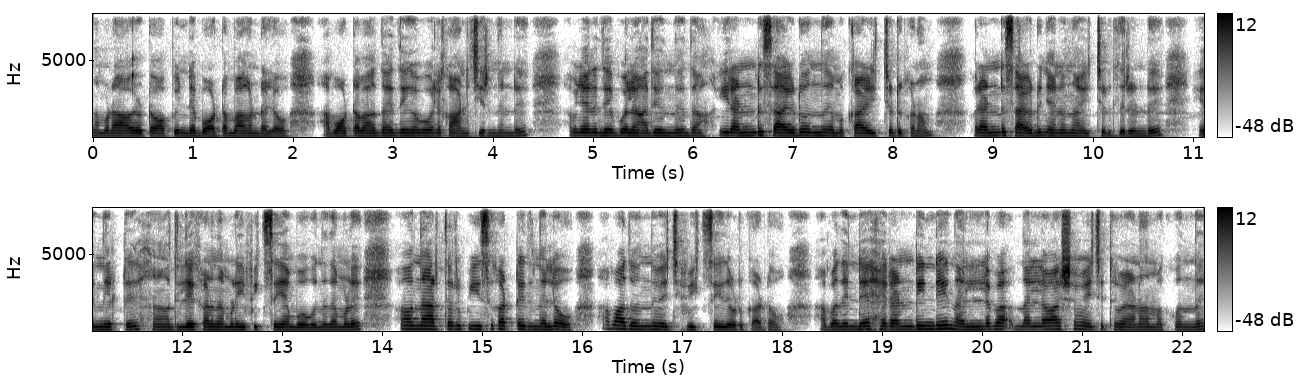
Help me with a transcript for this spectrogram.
നമ്മുടെ ആ ഒരു ടോപ്പിന്റെ ബോട്ടം ഭാഗം ഉണ്ടല്ലോ. ആ ബോട്ടം ഭാഗത്ത് ഇതേപോലെ കാണിച്ചിരുന്നുണ്ട്. അപ്പോൾ ഞാൻ ഇതേപോലെ ആദ്യം ഒന്ന് ഇതാ ഈ രണ്ട് സൈഡും ഒന്ന് നമുക്ക് അഴിച്ചെടുക്കണം. അപ്പോൾ രണ്ട് സൈഡും ഞാനൊന്ന് അഴിച്ചെടുത്തിട്ടുണ്ട്. എന്നിട്ട് അതിലേക്കാണ് നമ്മൾ ഈ ഫിക്സ് ചെയ്യാൻ പോകുന്നത്. നമ്മൾ നേരത്തെ ഒരു പീസ് കട്ട് ചെയ്തിരുന്നല്ലോ. അപ്പോൾ അതൊന്ന് വെച്ച് ഫിക്സ് ചെയ്ത് കൊടുക്കാം കേട്ടോ. അപ്പോൾ അതിന്റെ രണ്ടിന്റെ നല്ല നല്ല വശം വെച്ചിട്ട് വേണം നമുക്കൊന്ന്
